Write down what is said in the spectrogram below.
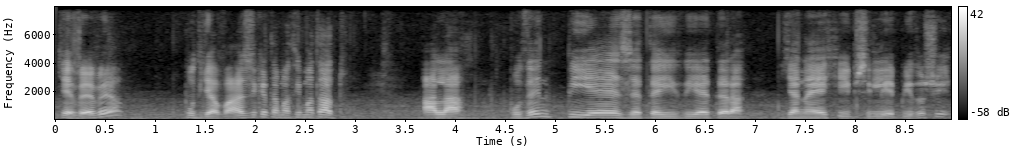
και βέβαια που διαβάζει και τα μαθήματά του αλλά που δεν πιέζεται ιδιαίτερα για να έχει υψηλή επίδοση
